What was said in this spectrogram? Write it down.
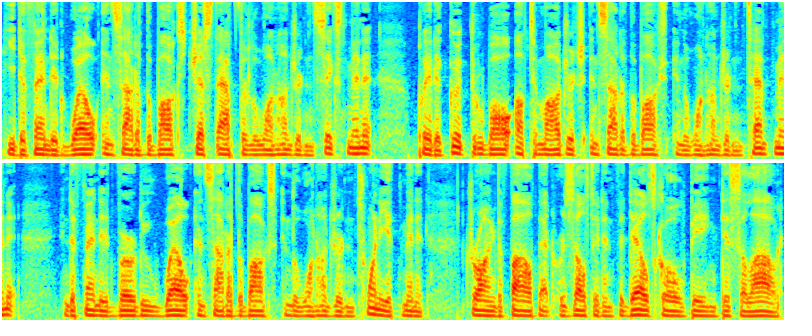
He defended well inside of the box just after the 106th minute, played a good through ball up to Modric inside of the box in the 110th minute, and defended Verdú well inside of the box in the 120th minute, drawing the foul that resulted in Fidel's goal being disallowed.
